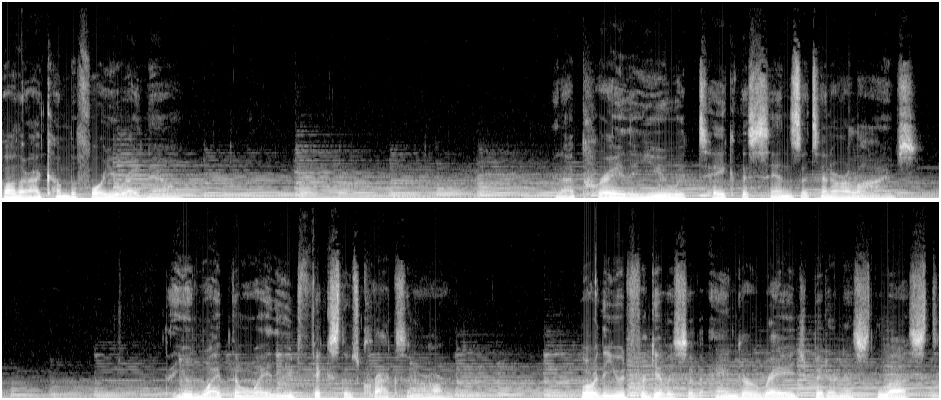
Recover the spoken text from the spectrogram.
Father, I come before you right now. And I pray that you would take the sins that's in our lives, that you would wipe them away, that you'd fix those cracks in our heart. Lord, that you would forgive us of anger, rage, bitterness, lust,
